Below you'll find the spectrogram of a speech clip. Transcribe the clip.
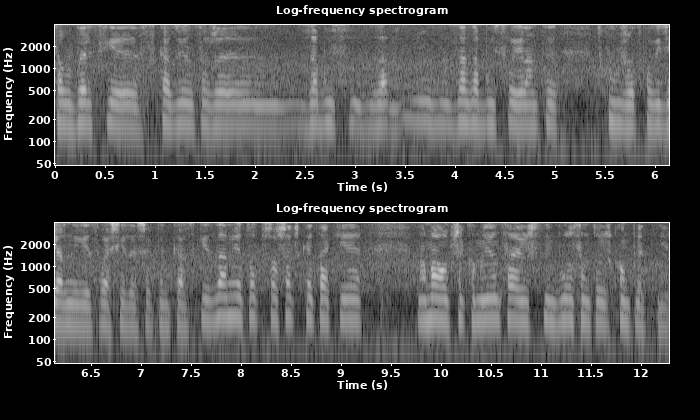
tą wersję wskazującą, że za, za zabójstwo Jolanty Tchórz odpowiedzialny jest właśnie Leszek Pękalski. Jest dla mnie to troszeczkę takie no mało przekonujące, a już z tym włosem to już kompletnie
